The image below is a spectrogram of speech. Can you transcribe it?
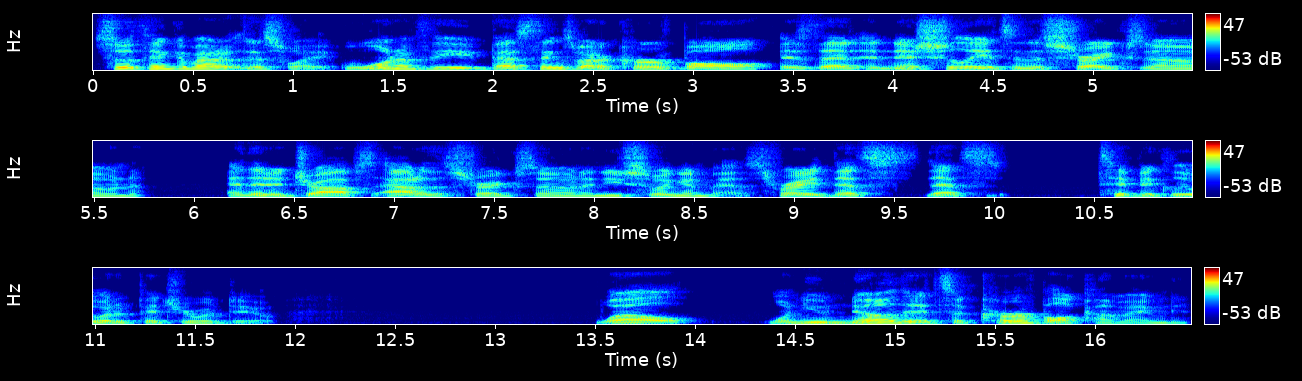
So think about it this way: one of the best things about a curveball is that initially it's in the strike zone, and then it drops out of the strike zone, and you swing and miss. Right? That's that's typically what a pitcher would do. Well, when you know that it's a curveball coming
